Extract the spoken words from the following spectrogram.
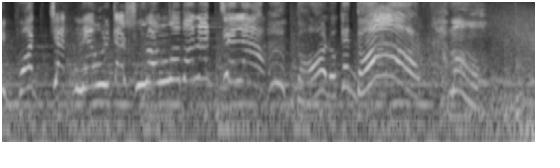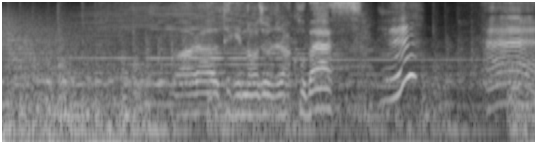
ওই বজ্জাত নেউলটা সুরঙ্গ বানাচ্ছেলা ধর ওকে ধর। থামো। আড়াল থেকে নজর রাখো ব্যাস। হ্যাঁ? হ্যাঁ।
